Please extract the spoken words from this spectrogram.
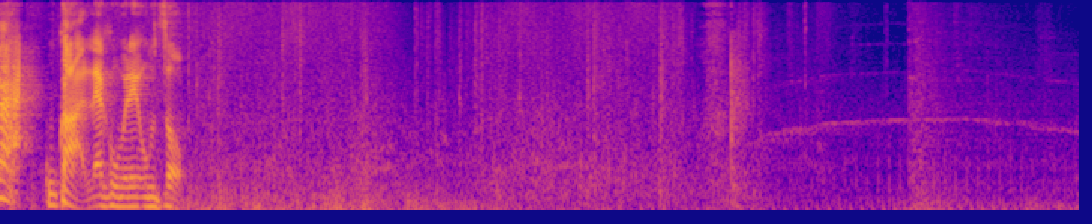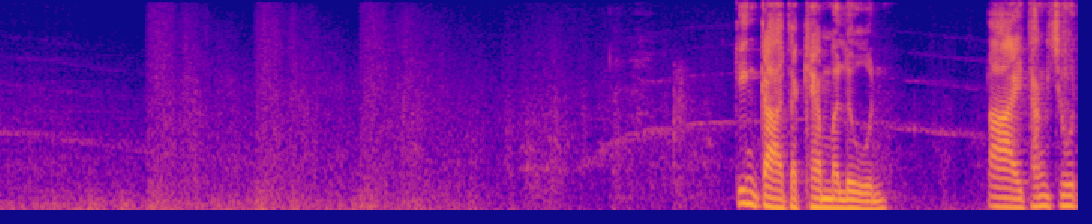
อะกูกะแล้วกูไม่ได้อุ้มศพ กิ้งกาจากแคมเบรูน ตายทั้งชุด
